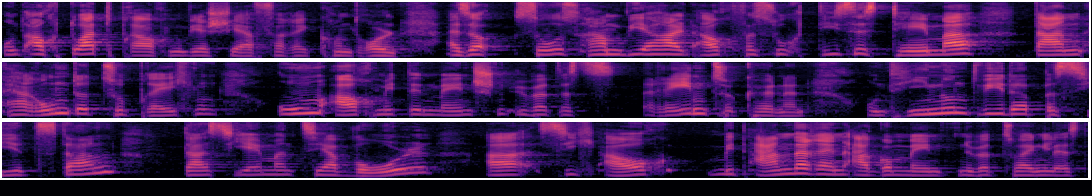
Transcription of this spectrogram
und auch dort brauchen wir schärfere Kontrollen. Also so haben wir halt auch versucht, dieses Thema dann herunterzubrechen, um auch mit den Menschen über das reden zu können. Und hin und wieder passiert es dann, dass jemand sehr wohl sich auch mit anderen Argumenten überzeugen lässt,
